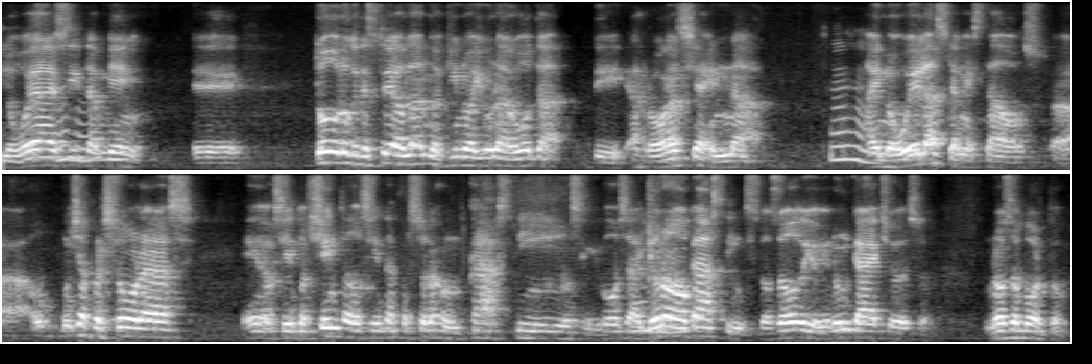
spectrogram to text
lo voy a decir también, eh, todo lo que te estoy hablando aquí no hay una gota de arrogancia en nada. Hay novelas que han estado uh, muchas personas, eh, 180, 200 personas en un casting, no sé qué cosa. Yo no hago castings, los odio, yo nunca he hecho eso, no soporto.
